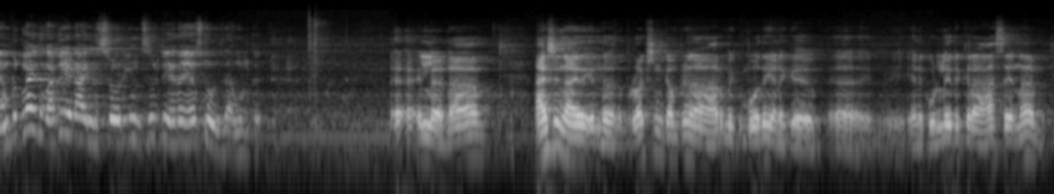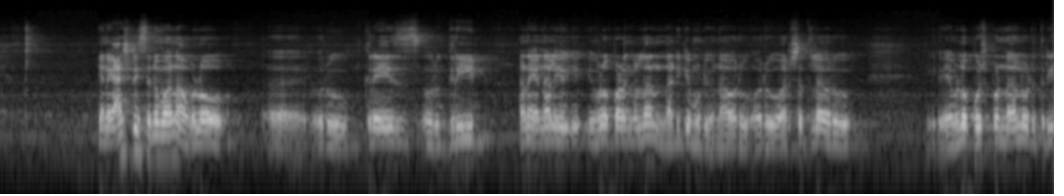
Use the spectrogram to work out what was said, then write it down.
நம்மளுக்குலாம் இது வரலையடா இந்த ஸ்டோரின்னு சொல்லிட்டு ஏதோ யோசனை வந்துதா உங்களுக்கு? இல்லை நான் ஆக்சுவலி நான் இந்த ப்ரொடக்ஷன் கம்பெனி நான் ஆரம்பிக்கும் போது எனக்கு எனக்கு உள்ளே இருக்கிற ஆசைன்னா எனக்கு ஆக்சுவலி சினிமான்னு அவ்வளோ ஒரு கிரேஸ் ஒரு க்ரீட் ஆனால் என்னால் இவ்வளோ படங்கள் தான் நடிக்க முடியும். நான் ஒரு ஒரு வருஷத்தில் ஒரு எவ்வளோ புஷ் பண்ணாலும் ஒரு த்ரீ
